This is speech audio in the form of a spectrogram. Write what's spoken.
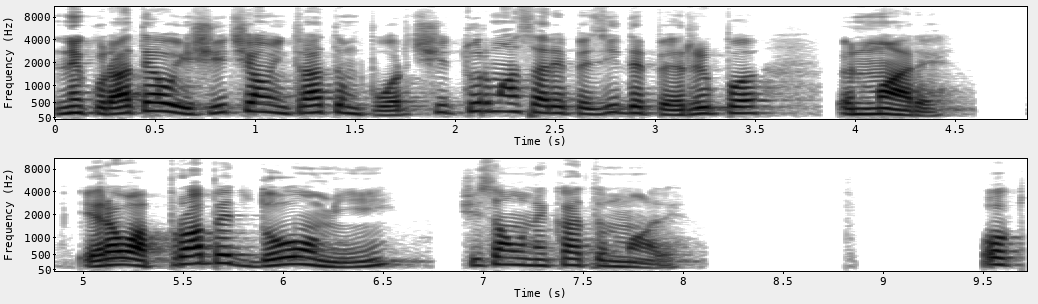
necurate au ieșit și au intrat în porci și turma s-a repezit de pe râpă în mare. Erau aproape 2000 și s-au necat în mare. Ok.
